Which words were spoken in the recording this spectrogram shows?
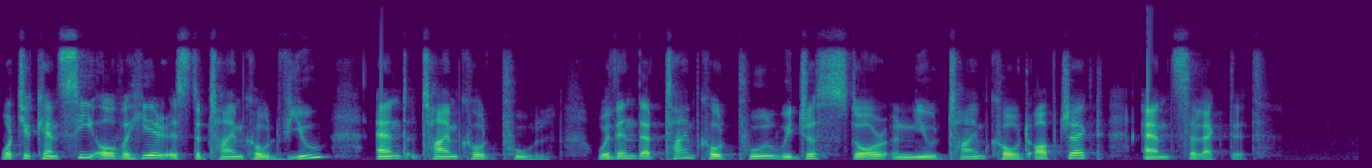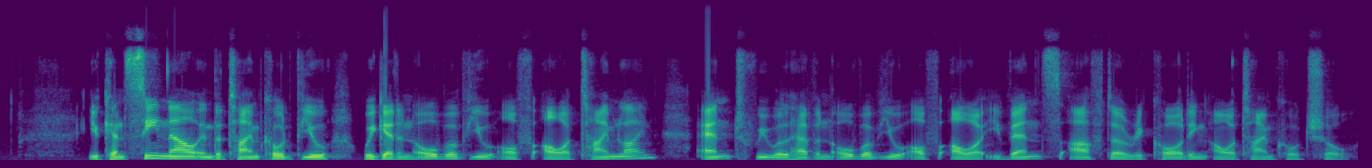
What you can see over here is the timecode view and timecode pool. Within that timecode pool we just store a new timecode object and select it. You can see now in the timecode view, we get an overview of our timeline and we will have an overview of our events after recording our timecode show.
